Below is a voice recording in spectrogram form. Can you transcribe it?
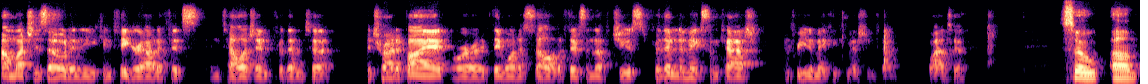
how much is owed and then you can figure out if it's intelligent for them to to try to buy it or if they want to sell it if there's enough juice for them to make some cash and for you to make a commission too glad to So um,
